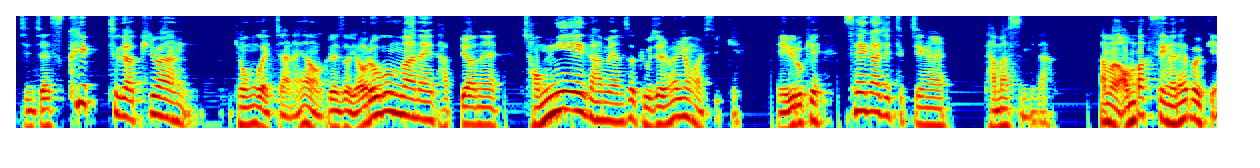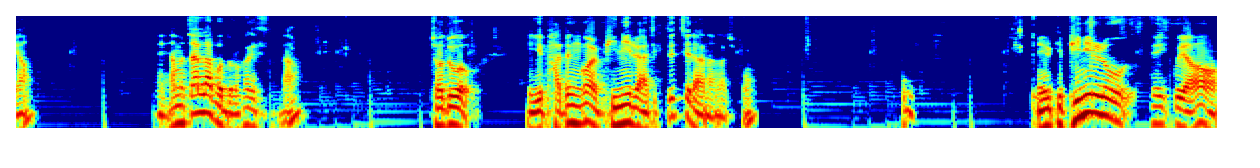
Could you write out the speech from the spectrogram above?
진짜 스크립트가 필요한 경우가 있잖아요. 그래서 여러분만의 답변을 정리해 가면서 교재를 활용할 수 있게 예, 이렇게 세 가지 특징을 담았습니다. 한번 언박싱을 해볼게요. 네, 한번 잘라보도록 하겠습니다. 저도 이게 받은 걸 비닐을 아직 뜯질 않아가지고 네, 이렇게 비닐로 돼 있고요.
